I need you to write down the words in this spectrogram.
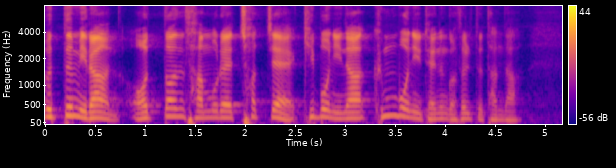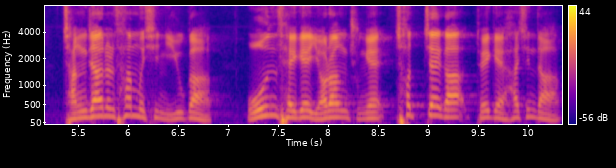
으뜸이란 어떤 사물의 첫째, 기본이나 근본이 되는 것을 뜻한다. 장자를 삼으신 이유가 온 세계 열왕 중에 첫째가 되게 하신다.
